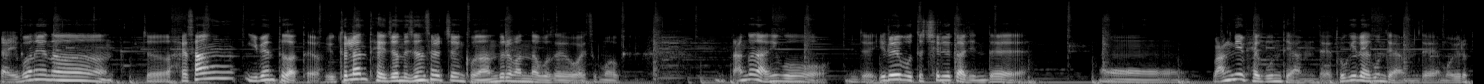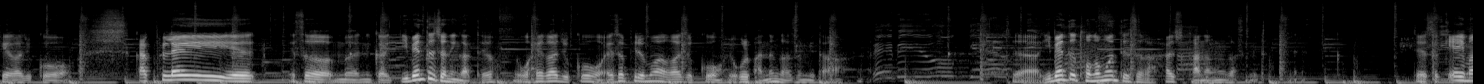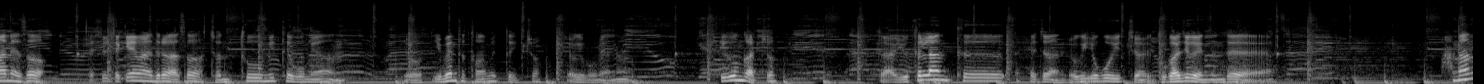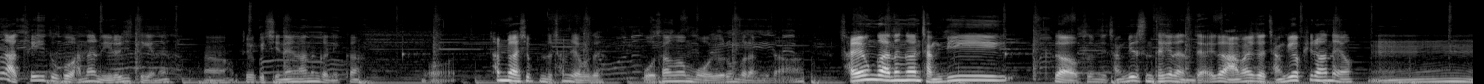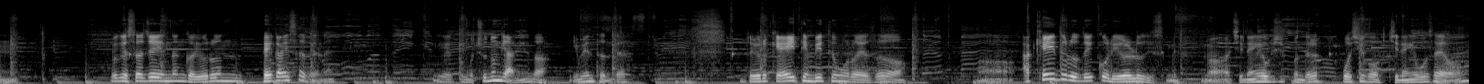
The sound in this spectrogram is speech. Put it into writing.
자 이번에는 저 해상 이벤트 같아요. 유틀란트 해전의 전설적인 고난들을 만나보세요. 해서 뭐딴 건 아니고 이제 1일부터 7일까지인데 어, 왕립 해군 대함대, 독일 해군 대함대 뭐 이렇게 해가지고 각 플레이에서 뭐 그러니까 이벤트 전인 것 같아요. 요거 해가지고 에서피를 모아가지고 요걸 받는 것 같습니다. 자 이벤트 토너먼트에서 할 수 가능한 것 같습니다. 네. 그래서 게임 안에서 실제 게임 안에 들어가서 전투 밑에 보면 요 이벤트 토너먼트 있죠. 여기 보면은 이건 같죠. 자 유틀란트 해전 여기 요거 있죠. 두 가지가 있는데 하나는 아케이드고 하나는 리얼리스트겠네요. 어, 또 이렇게 진행하는 거니까 뭐 참여하실 분들 참여해보세요. 보상은 뭐 이런 거랍니다. 사용 가능한 장비가 없습니다. 장비를 선택이라는데 이거 아마 이거 장비가 필요하네요. 음, 여기 써져 있는 거 이런 배가 있어야 되네. 이게 뭐 주는 게 아닌가? 이벤트인데. 또 이렇게 18비트으로 해서 어, 아케이드로도 있고 리얼로도 있습니다. 뭐 진행해 보실 분들 보시고 진행해 보세요.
